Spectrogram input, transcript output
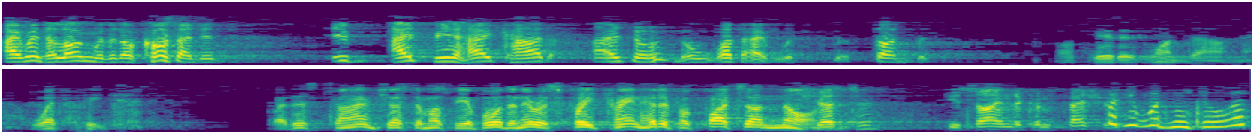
I went along with it. Of course I did. If I'd been high card, I don't know what I would have done, but Okay, there's one down. Wet feet. By this time, Chester must be aboard the nearest freight train headed for parts unknown. Chester? You signed the confession. But he wouldn't do it.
